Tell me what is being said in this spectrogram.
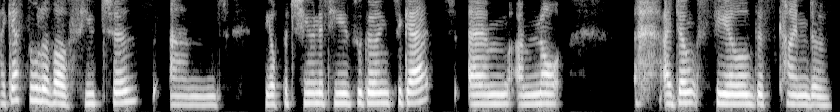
I guess, all of our futures and the opportunities we're going to get. Um, I'm not I don't feel this kind of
